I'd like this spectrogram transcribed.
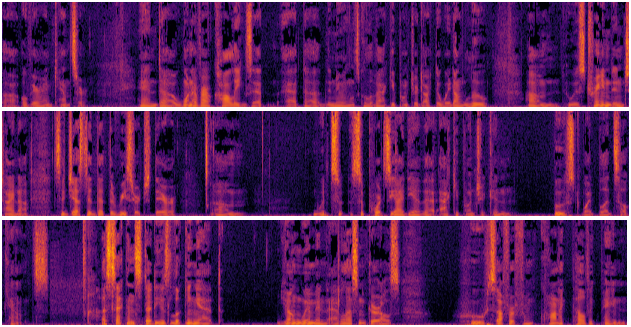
uh, ovarian cancer. And uh, one of our colleagues at, at uh, the New England School of Acupuncture, Dr. Weidong Lu, um, who was trained in China, suggested that the research there um, would su- supports the idea that acupuncture can boost white blood cell counts. A second study is looking at young women, adolescent girls, who suffer from chronic pelvic pain,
